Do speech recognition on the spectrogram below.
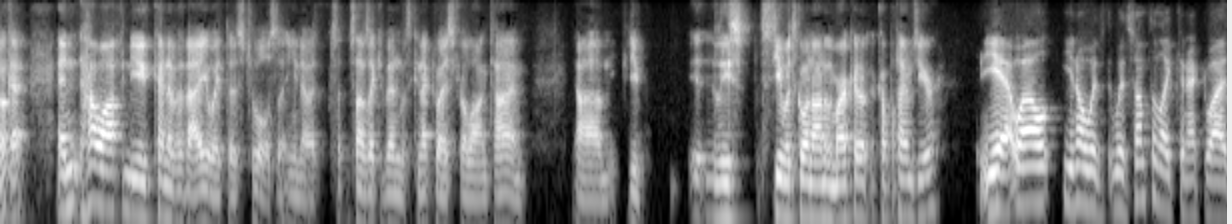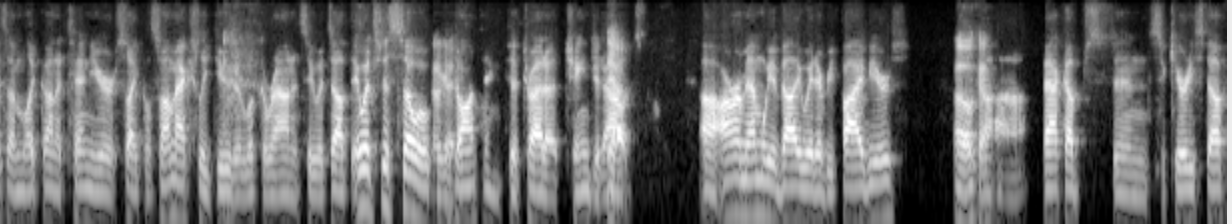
Okay. And how often do you kind of evaluate those tools? You know, it sounds like you've been with ConnectWise for a long time. Um, you at least see what's going on in the market a couple times a year? Yeah, well, you know, with with something like ConnectWise, I'm like on a 10 year cycle, so I'm actually due to look around and see what's out there. It's just so okay. daunting to try to change it yeah. out. Uh, RMM we evaluate every five years. Oh, okay. Uh, backups and security stuff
